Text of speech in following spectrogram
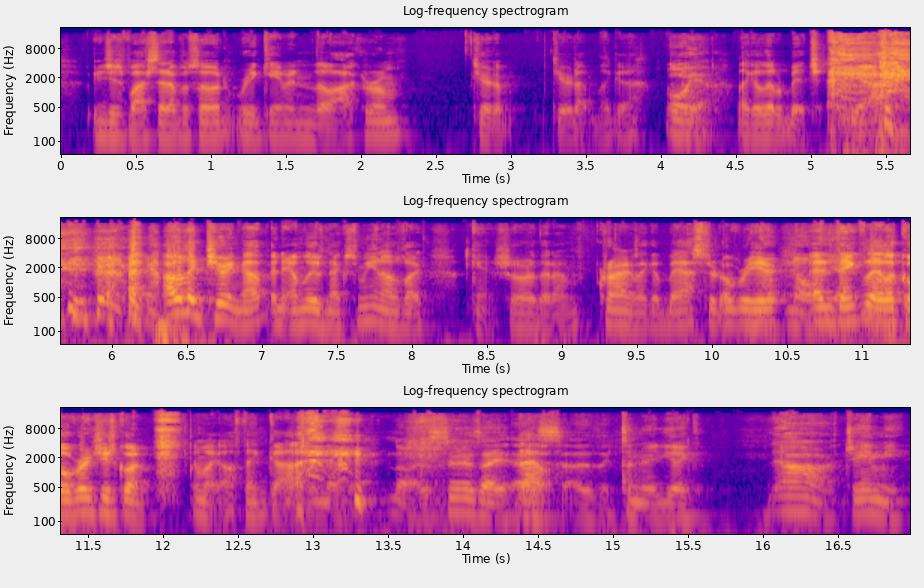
we just watched that episode where he came into the locker room, teared up, teared up like a Oh, yeah. like a little bitch. Yeah. I was like tearing up, and Emily was next to me, and I was like, I can't show her that I'm crying like a bastard over here. No, no, and yeah, thankfully, no. I look over, and she's going. I'm like, oh, thank God. no, as soon as I, I, was, I was like, you're like, oh, Jamie,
